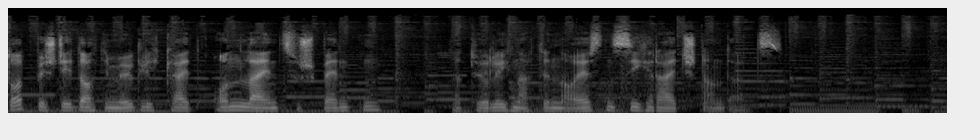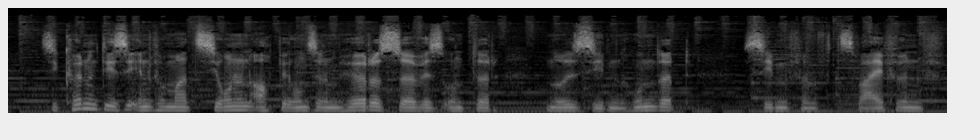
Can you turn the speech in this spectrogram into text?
Dort besteht auch die Möglichkeit, online zu spenden, natürlich nach den neuesten Sicherheitsstandards. Sie können diese Informationen auch bei unserem Hörerservice unter 0700 7525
